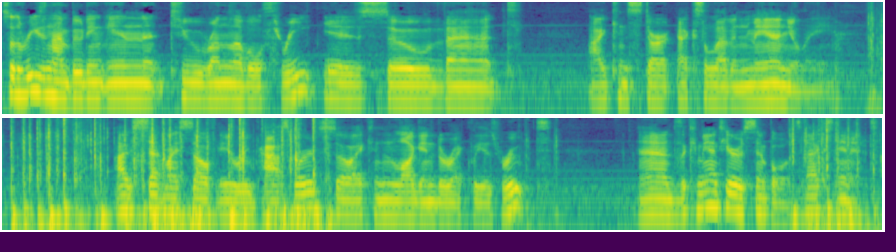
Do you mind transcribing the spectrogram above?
So the reason I'm booting in to run level 3 is so that I can start X11 manually. I've set myself a root password so I can log in directly as root. And the command here is simple, it's xinit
